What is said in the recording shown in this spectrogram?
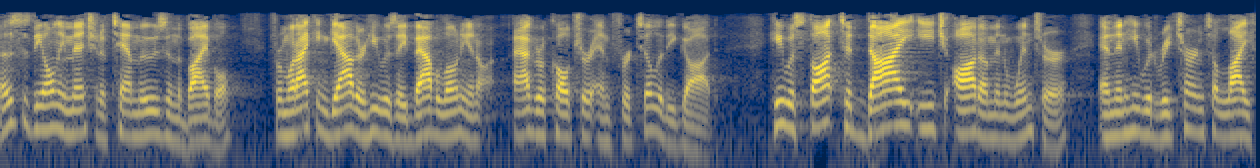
Now, this is the only mention of Tammuz in the Bible. From what I can gather, he was a Babylonian agriculture and fertility god. He was thought to die each autumn and winter, and then he would return to life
